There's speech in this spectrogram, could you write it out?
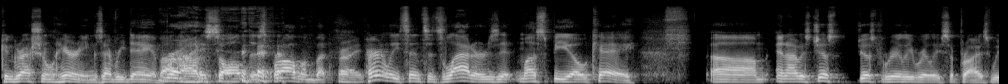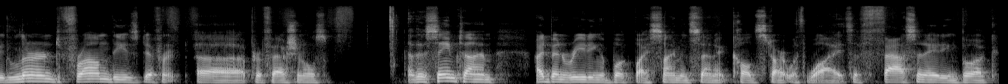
congressional hearings every day about right. how to solve this problem. But right. apparently, since it's ladders, it must be okay. Um, and I was just just really really surprised. We learned from these different uh, professionals. At the same time, I'd been reading a book by Simon Sinek called Start with Why. It's a fascinating book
